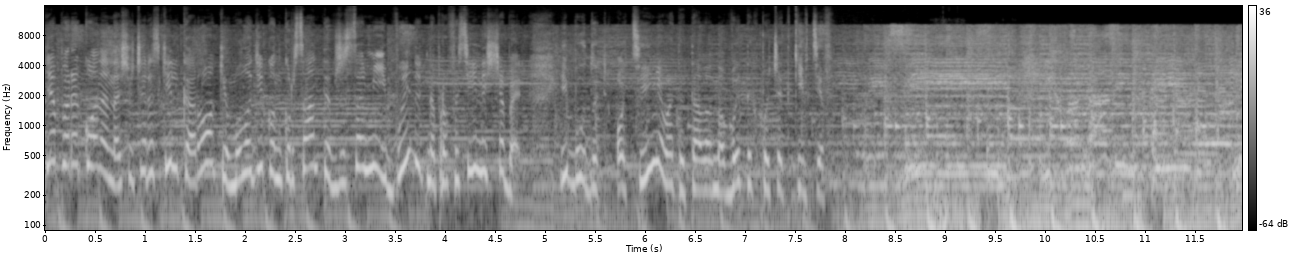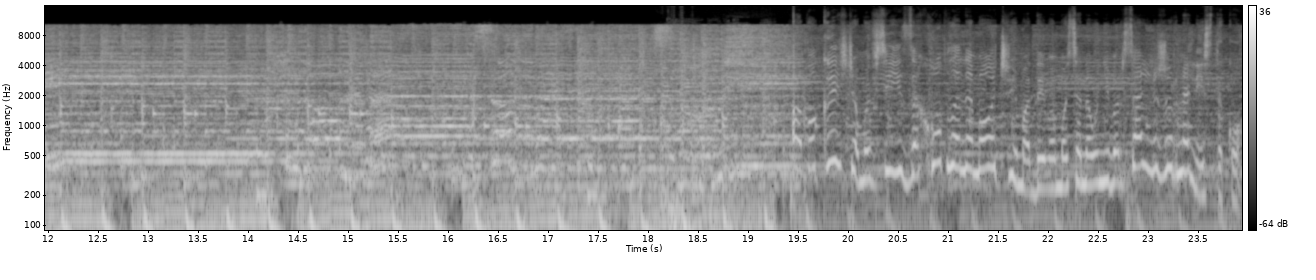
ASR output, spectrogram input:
Я переконана, що через кілька років молоді конкурсанти вже самі вийдуть на професійний щабель і будуть оцінювати талановитих початківців. Що ми всі із захопленими очима дивимося на універсальну журналістику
